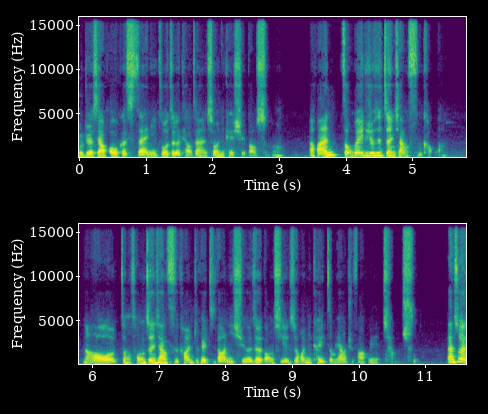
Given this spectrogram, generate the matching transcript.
我觉得是要 focus 在你做这个挑战的时候，你可以学到什么。啊，反正总归一句就是正向思考吧。然后从从正向思考，你就可以知道你学了这个东西之后，你可以怎么样去发挥你的长处。但所以，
